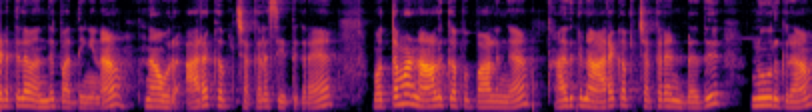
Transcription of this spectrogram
இடத்துல வந்து பார்த்திங்கன்னா நான் ஒரு அரை கப் சர்க்கரை சேர்த்துக்கிறேன். மொத்தமாக நாலு கப்பு பாலுங்க. அதுக்கு நான் அரை கப் சர்க்கரைன்றது நூறு கிராம்.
